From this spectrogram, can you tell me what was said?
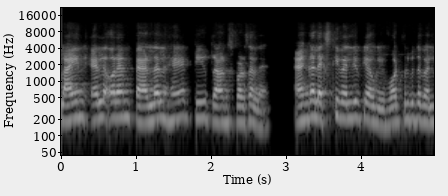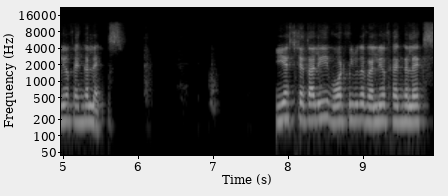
लाइन एल और एम पैरेलल है टी ट्रांसवर्सल है। एंगल एक्स की वैल्यू क्या होगी? What will be the value of angle X yes Chaitali what will be the value of angle X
